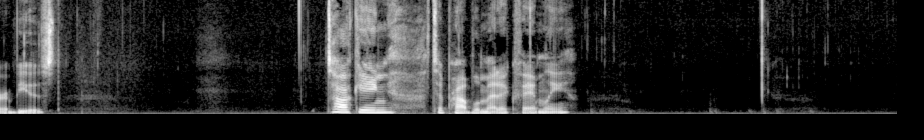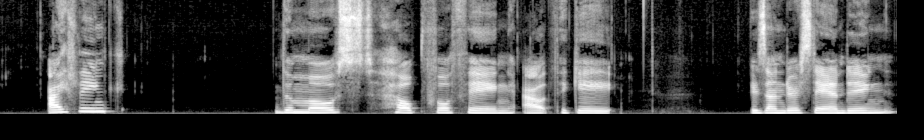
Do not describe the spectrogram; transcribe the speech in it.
or abused. Talking to problematic family. I think the most helpful thing out the gate is understanding,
